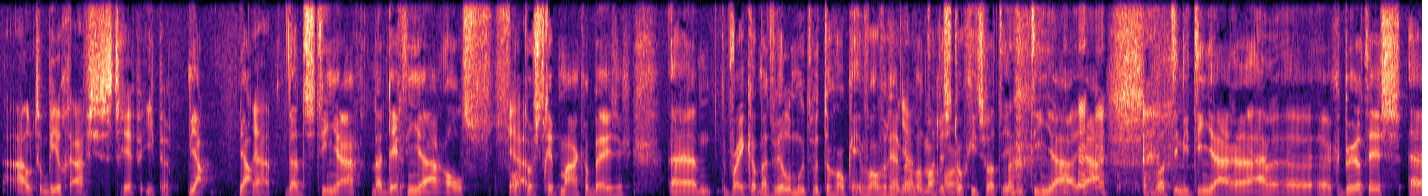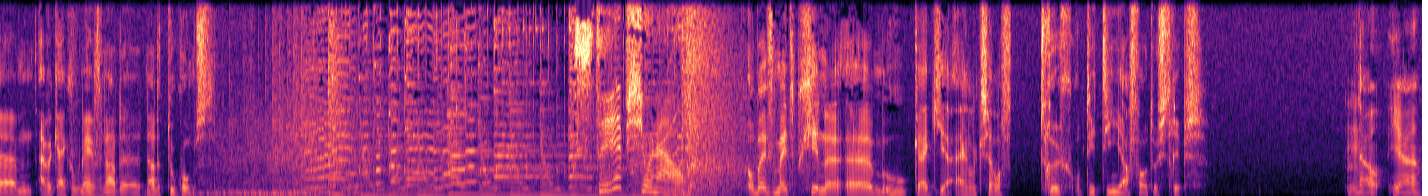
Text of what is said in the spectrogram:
autobiografische strip Ipe. Ja, ja, Ja. dat is 10 jaar. Nou, 13 jaar als fotostripmaker bezig. Ehm, de break-up met Willem moeten we toch ook even over hebben. Ja, want dat is hoor. toch iets wat in die 10 jaar, ja, wat in die 10 jaar gebeurd is. Ehm, en we kijken ook even naar de, naar de toekomst. Stripjournaal. Om even mee te beginnen, ehm, hoe kijk je eigenlijk zelf terug op die 10 jaar fotostrips? Nou ja,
